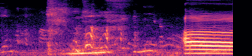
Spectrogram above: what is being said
เรื่องถัดๆไปซีรีส์นะเออ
